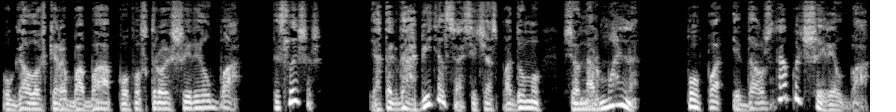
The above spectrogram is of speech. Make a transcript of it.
У Головкера баба, попа трое шире лба. Ты слышишь? Я тогда обиделся, а сейчас подумал, все нормально. Попа и должна быть шире лба,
